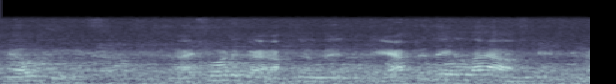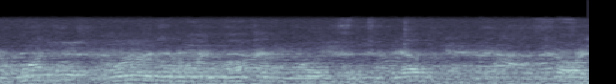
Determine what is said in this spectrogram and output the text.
snow. And I photographed them, and after they left, the one word in my mind was together. So I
